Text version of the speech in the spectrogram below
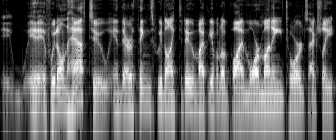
if we don't have to, and there are things we'd like to do, we might be able to apply more money towards actually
